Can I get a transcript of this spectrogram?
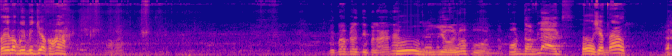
Pwede magbibideo ako ha. Okay. May pa-vlog din pala ka? Hmm. Yun, no? For, for the vlogs. Oh, shout out.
